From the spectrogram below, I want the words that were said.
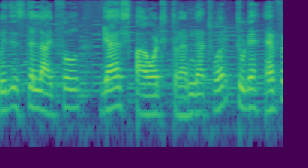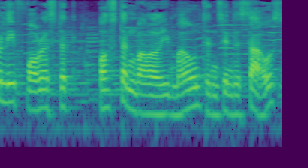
with its delightful gas powered tram network, to the heavily forested Postenvalley Mountains in the south,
